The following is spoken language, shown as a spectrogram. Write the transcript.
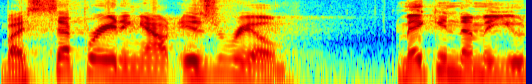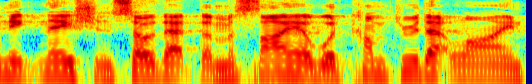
by separating out Israel making them a unique nation so that the Messiah would come through that line.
